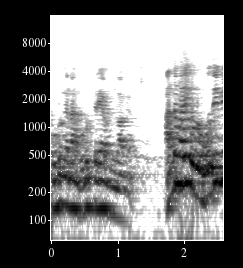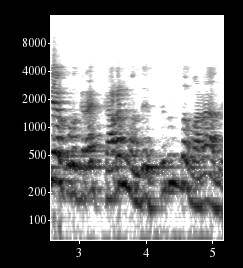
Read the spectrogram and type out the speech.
கொடுங்க நான் கொடுத்துறேன் அப்படின்வாங்க அந்த மாதிரி ஒரு உதவியாக கொடுக்குற கடன் வந்து திரும்ப வராது.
